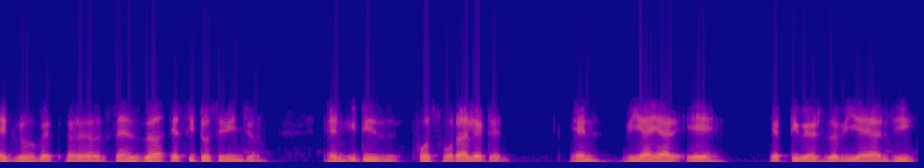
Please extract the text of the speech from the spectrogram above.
uh, sense the acetosyringone and it is phosphorylated and VIR-A activates the VIR-G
